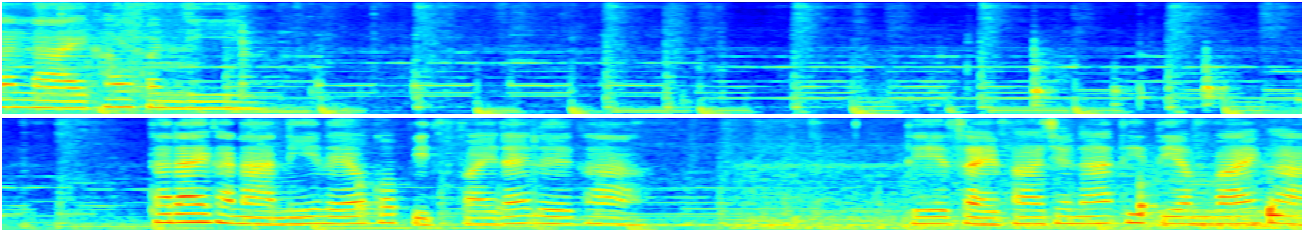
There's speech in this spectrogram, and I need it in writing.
ละลายเข้ากันดีถ้าได้ขนาดนี้แล้วก็ปิดไฟได้เลยค่ะ เทใส่ภาชนะที่เตรียมไว้ค่ะ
